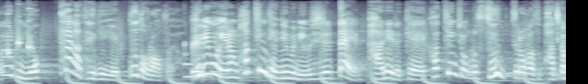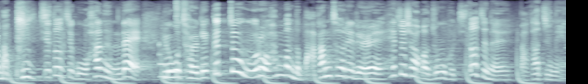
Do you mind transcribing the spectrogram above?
이렇게 옆태가 되게 예쁘더라고요. 그리고 이런 커팅 데님을 입으실 때 발이 이렇게 커팅 쪽으로 쑥 들어가서 바지가 막 푹 찢어지고 하는데 이거 절개 끝쪽으로 한 번 더 마감 처리를 해주셔가지고 그 찢어짐을 막아주네요.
